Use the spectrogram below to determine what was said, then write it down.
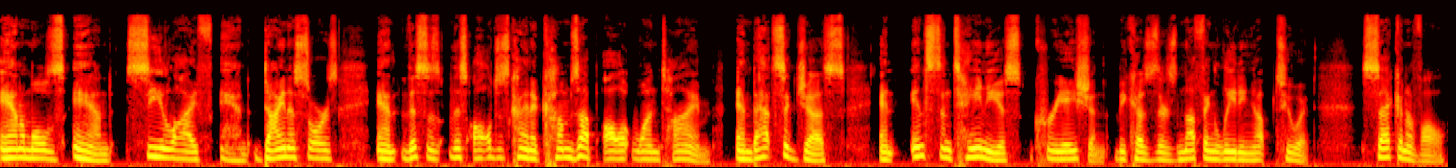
animals and sea life and dinosaurs and this is this all just kind of comes up all at one time. And that suggests an instantaneous creation because there's nothing leading up to it. Second of all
